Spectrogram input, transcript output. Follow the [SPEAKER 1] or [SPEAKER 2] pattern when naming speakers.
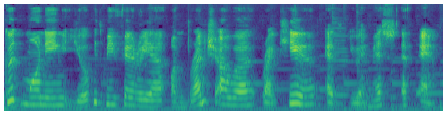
[SPEAKER 1] Good morning, you're with me, Feria, on Brunch Hour right here at UMS FM.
